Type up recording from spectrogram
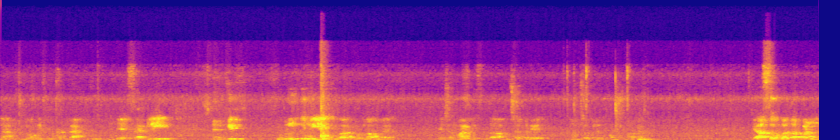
लॉंगिट्यूड आणि लॅटिट्यूड म्हणजे एक्झॅक्टली नेमकी कुठून तुम्ही क्यू आर कोड लावलाय त्याच्या माहिती सुद्धा आमच्याकडे आमच्यापर्यंत पोहोचणार आहे. त्यासोबत आपण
